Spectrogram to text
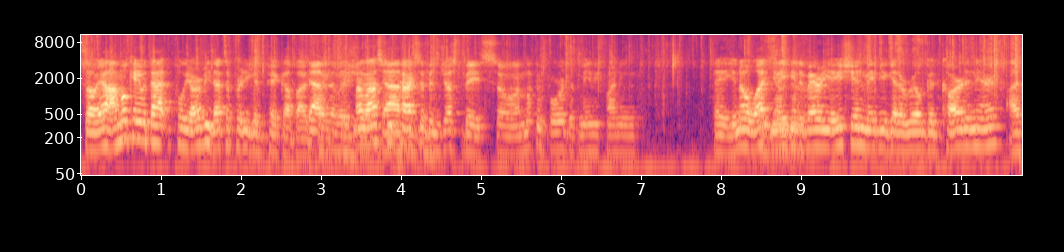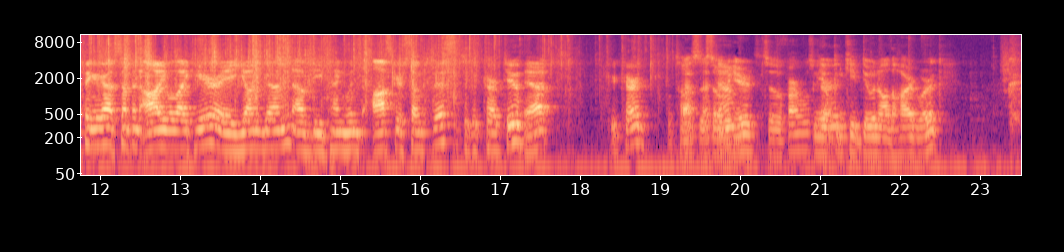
So yeah, I'm okay with that Puljujarvi. That's a pretty good pickup, I Definitely. think. for My sure. last few packs have been just base, so I'm looking forward to maybe finding. Hey, you know what? Maybe gun. the variation. Maybe you get a real good card in here. I think I got something Auddie will like here. A young gun of the Penguins, Oskar Sundqvist. It's a good card too. Yeah. Good card. We'll toss Pass this over down. here so Farwell's Neil card. can keep doing all the hard work.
